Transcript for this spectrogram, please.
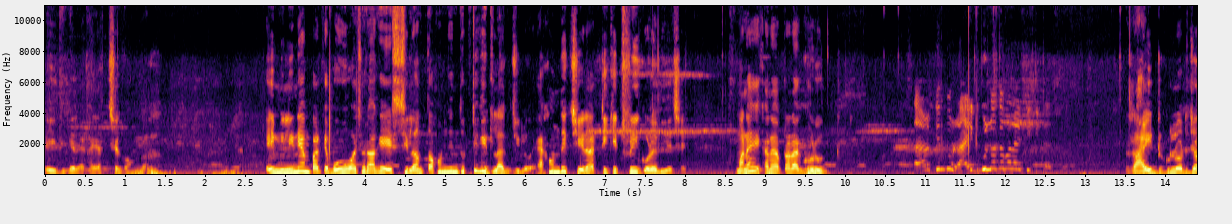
এই দিকে দেখা যাচ্ছে গঙ্গা। এই মিলিনিয়াম পার্কে বহু বছর আগে এসেছিলাম তখন কিন্তু টিকিট লাগছিল। এখন দেখছি এরা টিকিট ফ্রি করে দিয়েছে। মানে এখানে আপনারা ঘুরুন। কিন্তু রাইডগুলোতে টিকিট আছে। রাইডগুলোর যে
